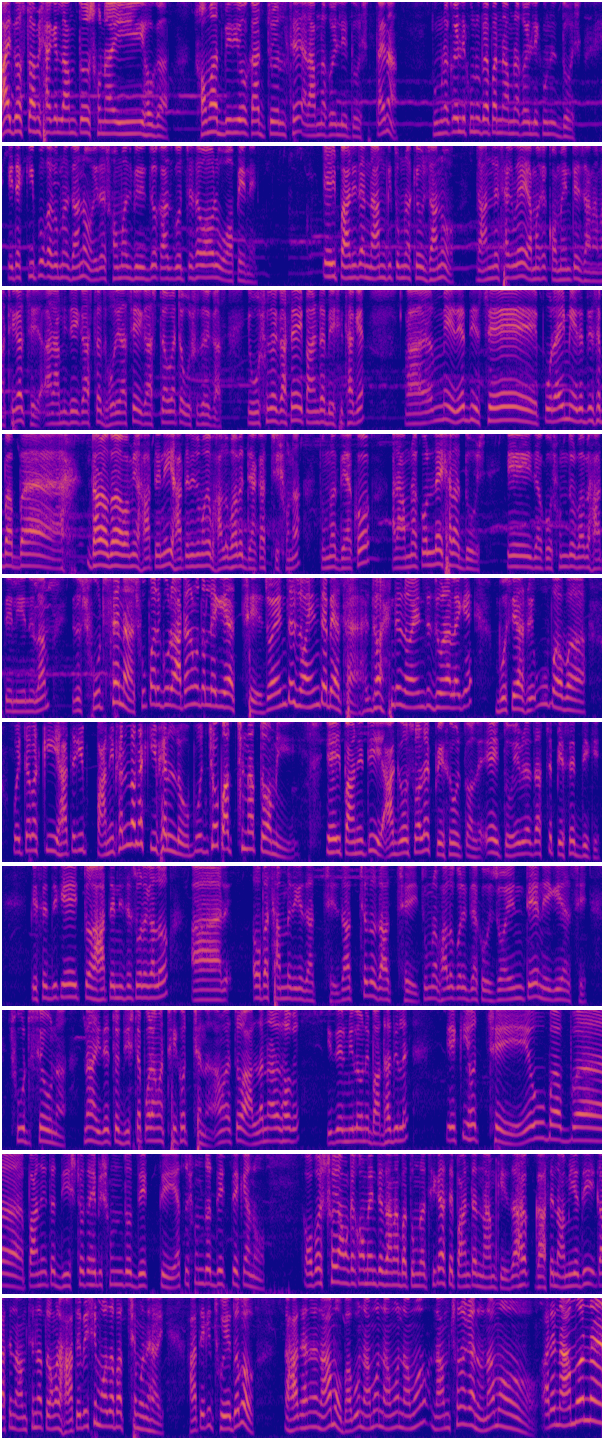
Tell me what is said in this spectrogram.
High দোস্ত, আমি শাকির লাম তো শোনাই হোগা। সমাজ বিরোধী কাজ চলছে আর আমরা কইলি দোষ, তাই না? তোমরা কইলে কোনো ব্যাপার না, আমরা কইলে কোনো দোষ। এটা কি পোকা তোমরা জানো? এটা সমাজ বিরুদ্ধ কাজ করছে সব আর ওপেনে এই পানিটার নাম কি তোমরা কেউ জানো? জানলে থাকলে আমাকে কমেন্টে জানাবা, ঠিক আছে? আর আমি যেই গাছটা ধরে আছি, এই গাছটাও একটা ওষুধের গাছ। এই ওষুধের গাছে এই পানিটা বেশি থাকে। আর মেরে দিছে, পুরাই মেরে দিছে বাবা। দাঁড়াও দাঁড়াও, আমি হাতে নেই, হাতে নিয়ে তোমাকে ভালোভাবে দেখাচ্ছি শোনা তোমরা দেখো, আর আমরা করলে সারা দোষ। এই দেখো, সুন্দরভাবে হাতে নিয়ে নিলাম। এটা ছুটছে না, সুপার গুঁড়ো আটার মতো লেগে যাচ্ছে। জয়েন্টে জয়েন্টে ব্যথা, জয়েন্টে জয়েন্টে জোড়া লেগে বসে আছে। উ বাবা ওইটা আবার কি, হাতে কি পানি ফেলল না কি ফেলল? বুঝতেও পারছি না তো আমি। এই পানিটি আগেও চলে পেছেও চলে। এই তো এবারে যাচ্ছে পেশের দিকে। পেশের দিকে এই তো হাতের নিচে চলে গেল আর আবার সামনের দিকে যাচ্ছে। যাচ্ছে তো যাচ্ছেই। তোমরা ভালো করে দেখো, জয়েন্টে নেগে আছে। ছুটছেও না। না ঈদের তো ডিস্টার্ব করা আমার ঠিক হচ্ছে না। আমার তো আল্লাহ নারাজ হবে। ঈদের মিলনে বাধা দিলে এ কি হচ্ছে? এও বাবা পানিটা দৃশ্য তো হেবি সুন্দর দেখতে। এত সুন্দর দেখতে কেন? অবশ্যই আমাকে কমেন্টে জানাবা তোমরা, ঠিক আছে? পানটার নাম কি? যা হোক, গাছে নামিয়ে দিই। গাছে নামছে না তো, আমার হাতে বেশি মজা পাচ্ছে মনে হয়। হাতে কি থুয়ে দেবো? হাতে হাতে নামো, বাবু, নামো নামো নামো। নামছো না কেন? নামো। আরে নামো না।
